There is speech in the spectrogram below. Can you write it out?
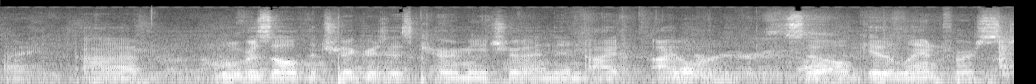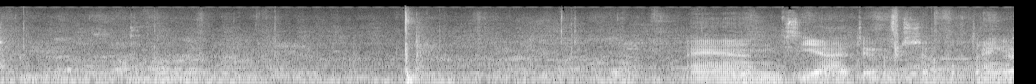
Alright, um, we'll resolve the triggers as Karametra and then Eid- Eidolon. So I'll get a land first. And yeah, I do have to shuffle, dang it.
